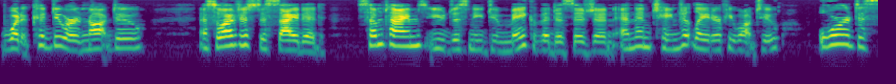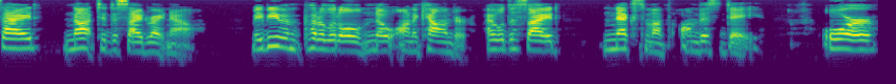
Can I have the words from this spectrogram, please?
what it could do or not do. And so i've just decided sometimes you just need to make the decision and then change it later if you want to or decide not to decide right now maybe even put a little note on a calendar i will decide next month on this day or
